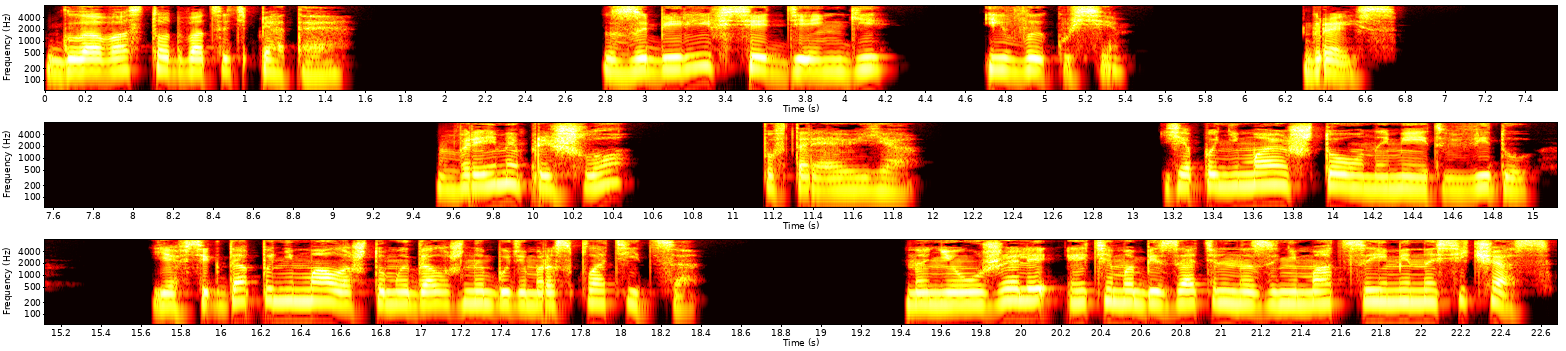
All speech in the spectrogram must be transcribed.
Глава 125. Забери все деньги и выкуси. Грейс. «Время пришло?» — повторяю я. Я понимаю, что он имеет в виду. Я всегда понимала, что мы должны будем расплатиться. Но неужели этим обязательно заниматься именно сейчас,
